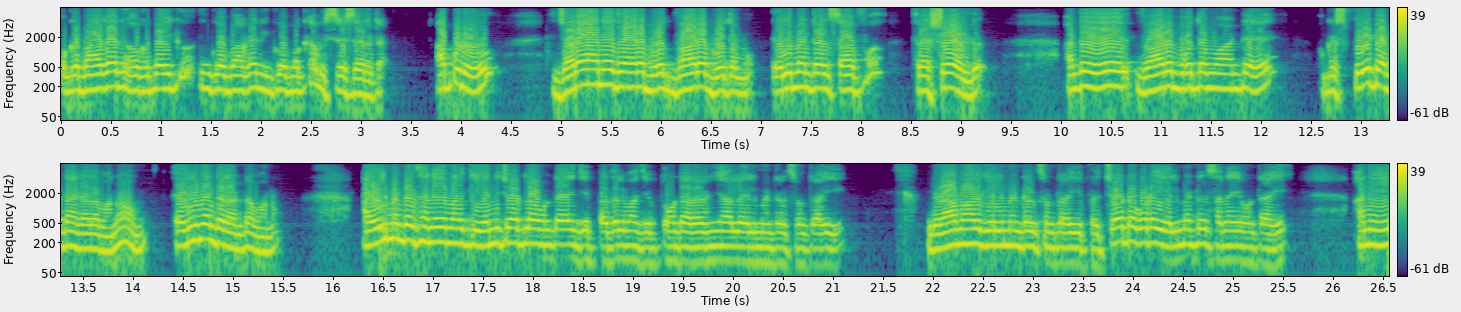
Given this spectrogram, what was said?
ఒక భాగాన్ని ఒక పైకి ఇంకో భాగాన్ని ఇంకో పక్క విసిరేశారట. అప్పుడు జర అనే ద్వార ద్వారభూతము ఎలిమెంటల్స్ ఆఫ్ థ్రెషోల్డ్ అంటే ద్వారభూతము అంటే ఒక స్పిరిట్ అంటాం కదా మనం ఎలిమెంటల్ అంటాం మనం. ఆ ఎలిమెంటల్స్ అనేవి మనకి ఎన్ని చోట్ల ఉంటాయని చెప్పి పెద్దలు మనం చెప్తూ ఉంటారు. అరణ్యాల్లో ఎలిమెంటల్స్ ఉంటాయి. గ్రామాలకు ఎలిమెంటల్స్ ఉంటాయి. ప్రతి చోట కూడా ఎలిమెంటల్స్ అనేవి ఉంటాయి. అని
